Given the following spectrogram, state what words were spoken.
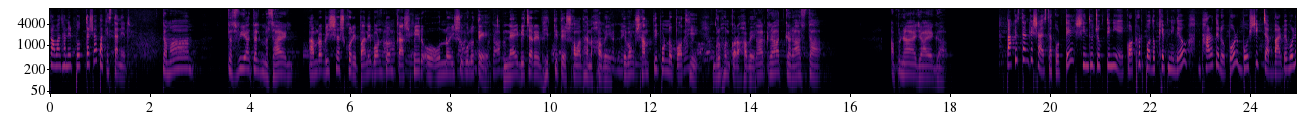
সমাধানের প্রত্যাশা পাকিস্তানের। তমাম আমরা বিশ্বাস করি পানি বন্টন কাশ্মীর ও অন্য ইস্যুগুলোতে ন্যায় বিচারের ভিত্তিতে সমাধান হবে এবং শান্তিপূর্ণ পথই গ্রহণ করা হবে मुज़ाकरात का रास्ता अपनाया जाएगा পাকিস্তানকে সায়স্তা করতে সিন্ধু চুক্তি নিয়ে কঠোর পদক্ষেপ নিলেও ভারতের ওপর বৈশ্বিক চাপ বাড়বে বলে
